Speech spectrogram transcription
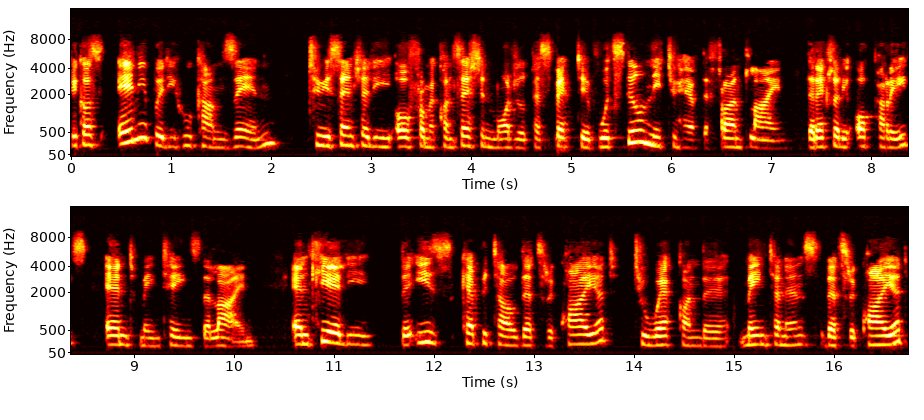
because anybody who comes in to essentially, or from a concession model perspective, would still need to have the front line that actually operates and maintains the line. And clearly, there is capital that's required to work on the maintenance that's required.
